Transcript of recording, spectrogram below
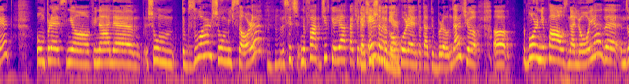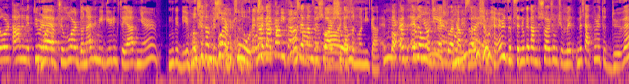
ketë. Unë pres një finale shumë të gëzuar, shumë miqësore mm -hmm. dhe siç në fakt gjithë kjo javë ka qenë ka edhe me konkurrentët aty brenda që uh, morën një pauzë nga loja dhe nxorën anën e tyre. Mua ka filluar Donaldi me Ilirin këtë javë një herë, nuk e di. Unë s'e kam dyshuar kurrë, unë s'e kam kam unë s'e kam dyshuar shumë. Ka thënë Monika. Po, edhe unë gjithashtu e kam thënë shumë herë sepse nuk e kam dyshuar shumë që mes atyre të dyve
